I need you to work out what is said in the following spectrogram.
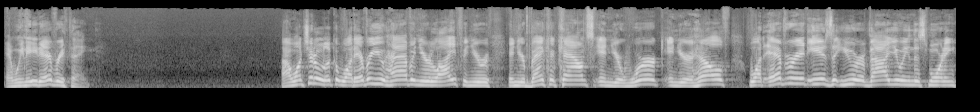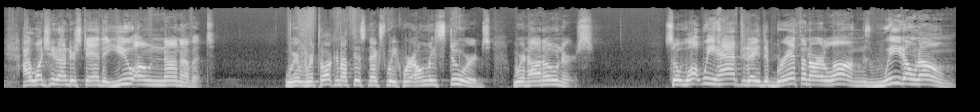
and we need everything. I want you to look at whatever you have in your life, in your, in your bank accounts, in your work, in your health, whatever it is that you are valuing this morning, I want you to understand that you own none of it. We're, we're talking about this next week. We're only stewards, we're not owners. So, what we have today, the breath in our lungs, we don't own.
